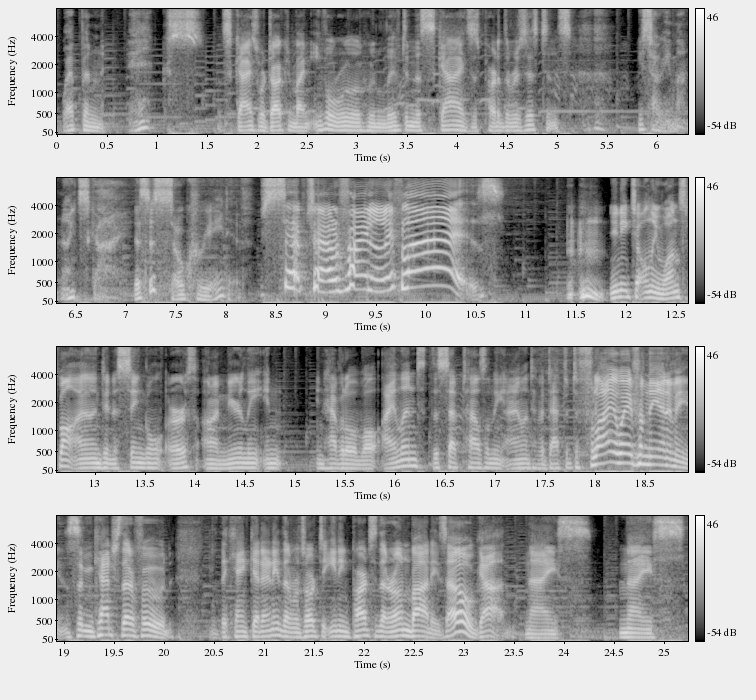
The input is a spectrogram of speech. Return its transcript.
Weapon X. Skies were darkened by an evil ruler who lived in the skies as part of the resistance. He's talking about Night Sky. This is so creative. Sceptile finally flies! Unique to only one small island in a single Earth on a nearly in inhabitable island, the Sceptiles on the island have adapted to fly away from the enemies and catch their food. If they can't get any, they'll resort to eating parts of their own bodies. Oh god. Nice. Nice.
